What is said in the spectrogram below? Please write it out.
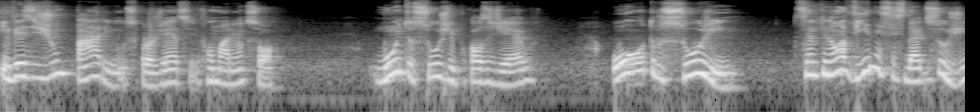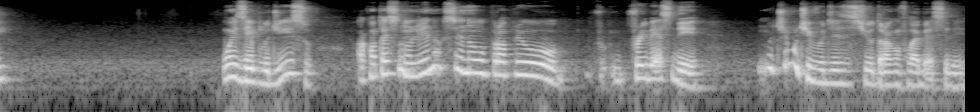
em vez de juntarem os projetos e formarem um só. Muitos surgem por causa de ego, outros surgem sendo que não havia necessidade de surgir. Um exemplo disso acontece no Linux e no próprio FreeBSD. Não tinha motivo de existir o Dragonfly BSD.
